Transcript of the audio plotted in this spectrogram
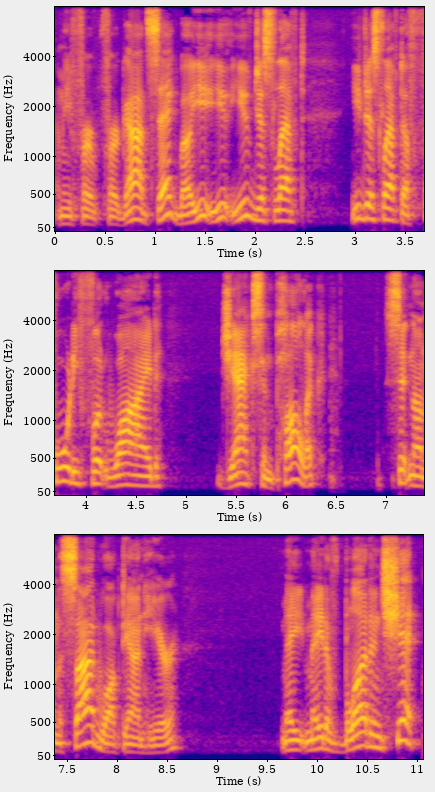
I mean, for, for God's sake, Bo, you, you, you've just left, you just left a 40 foot wide Jackson Pollock sitting on the sidewalk down here made, made of blood and shit.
